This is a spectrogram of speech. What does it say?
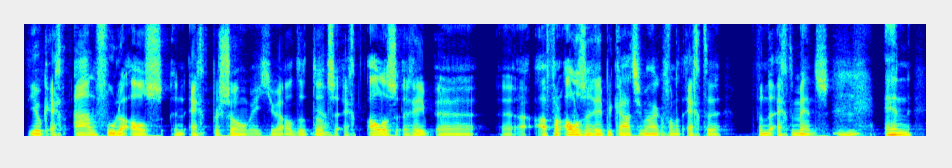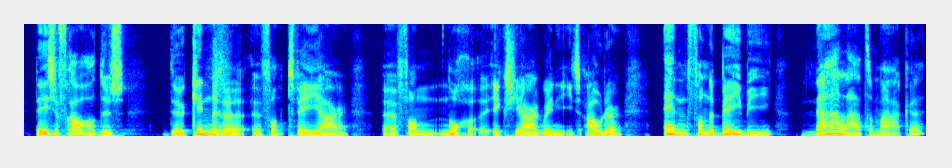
die ook echt aanvoelen als een echt persoon, weet je wel? Dat, dat Ja. ze echt alles eh, van alles een replicatie maken van het echte van de echte mens. Mhm. En deze vrouw had dus de kinderen eh, van twee jaar, eh, van nog eh, x jaar, ik weet niet, iets ouder, en van de baby na laten maken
